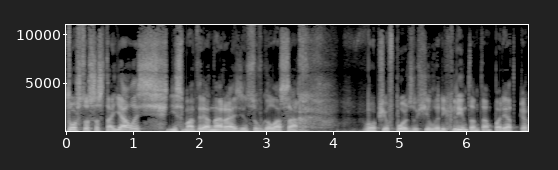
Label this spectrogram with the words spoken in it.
то, что состоялось, несмотря на разницу в голосах в общем, в пользу Хиллари Клинтон, там порядка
